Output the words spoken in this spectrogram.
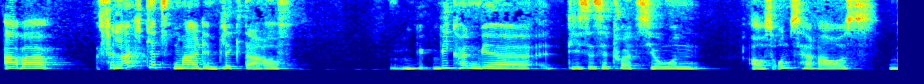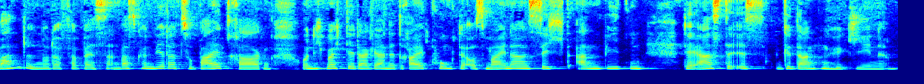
Aber vielleicht jetzt mal den Blick darauf, wie können wir diese Situation aus uns heraus wandeln oder verbessern? Was können wir dazu beitragen? Und ich möchte dir da gerne drei Punkte aus meiner Sicht anbieten. Der erste ist Gedankenhygiene.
